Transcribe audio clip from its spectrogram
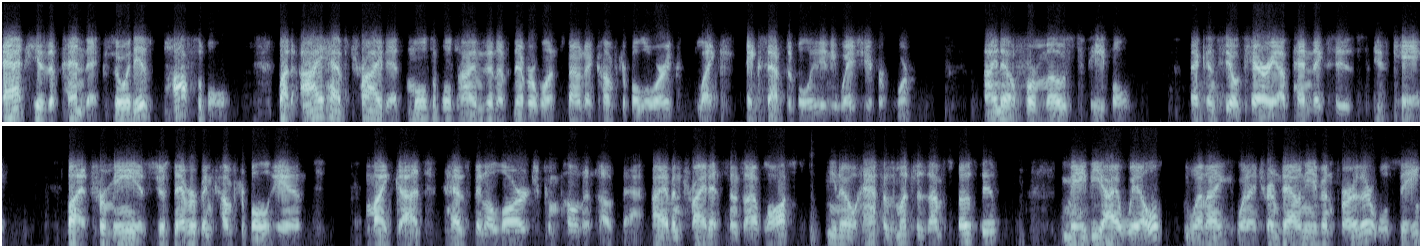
at his appendix. So it is possible, but I have tried it multiple times and have never once found it comfortable or like acceptable in any way, shape, or form. I know for most people that conceal carry, appendix is is king. But for me, it's just never been comfortable and my gut has been a large component of that. I haven't tried it since I've lost, you know, half as much as I'm supposed to. Maybe I will when I when I trim down even further. We'll see.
